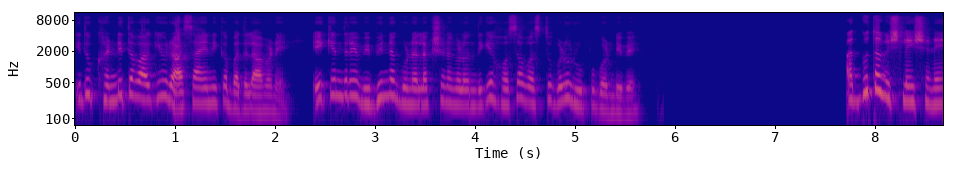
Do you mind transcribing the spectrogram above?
ಇದು ಖಂಡಿತವಾಗಿಯೂ ರಾಸಾಯನಿಕ ಬದಲಾವಣೆ, ಏಕೆಂದರೆ ವಿಭಿನ್ನ ಗುಣಲಕ್ಷಣಗಳೊಂದಿಗೆ ಹೊಸ ವಸ್ತುಗಳು ರೂಪುಗೊಂಡಿವೆ. ಅದ್ಭುತ ವಿಶ್ಲೇಷಣೆ.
